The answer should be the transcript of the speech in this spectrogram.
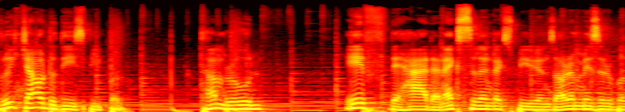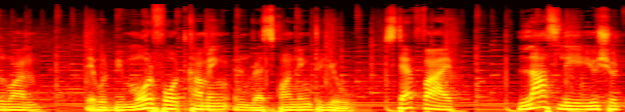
Reach out to these people. Thumb rule if they had an excellent experience or a miserable one, they would be more forthcoming in responding to you. Step 5 Lastly, you should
